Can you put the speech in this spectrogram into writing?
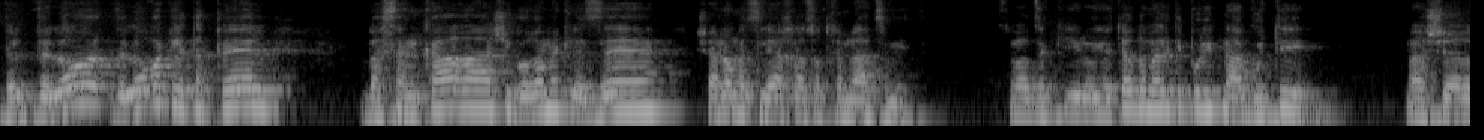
ולא, ולא רק לטפל בסנקרה שגורמת לזה שאני לא מצליח לעשות חמלה עצמית. זאת אומרת, זה כאילו יותר דומה לטיפול התנהגותי מאשר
